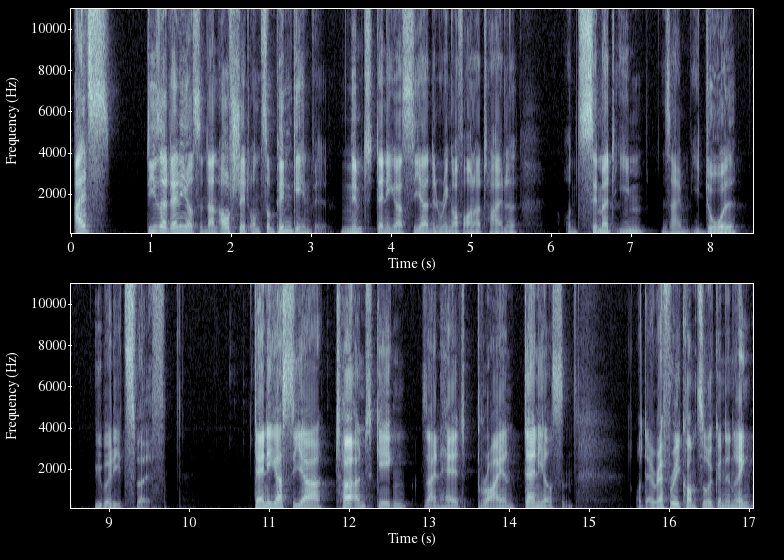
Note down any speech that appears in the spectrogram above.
Als dieser Danielson dann aufsteht und zum Pin gehen will, nimmt Danny Garcia den Ring of Honor Title und zimmert ihm, seinem Idol, über die Zwölf. Danny Garcia turnt gegen seinen Held Brian Danielson. Und der Referee kommt zurück in den Ring.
